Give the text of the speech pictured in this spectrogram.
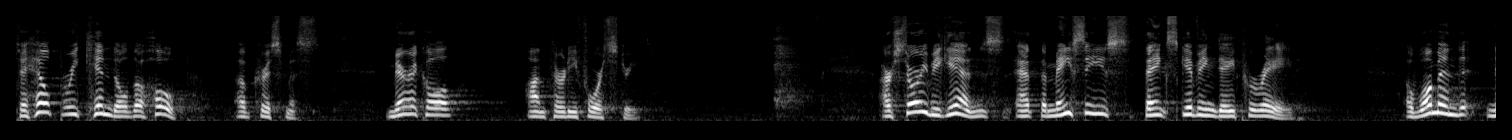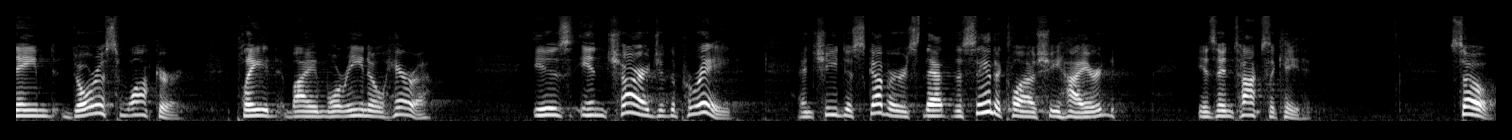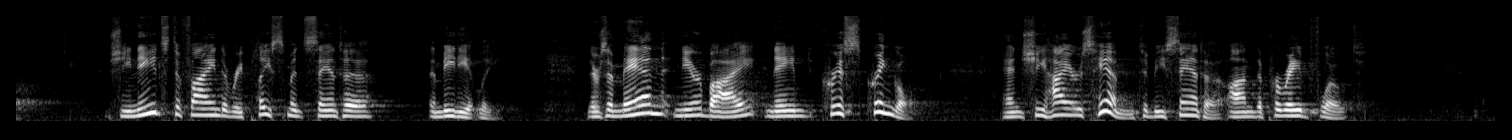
to help rekindle the hope of Christmas Miracle on 34th Street. Our story begins at the Macy's Thanksgiving Day Parade. A woman named Doris Walker, played by Maureen O'Hara, is in charge of the parade. And she discovers that the Santa Claus she hired is intoxicated. So, she needs to find a replacement Santa immediately. There's a man nearby named Kris Kringle, and she hires him to be Santa on the parade float.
